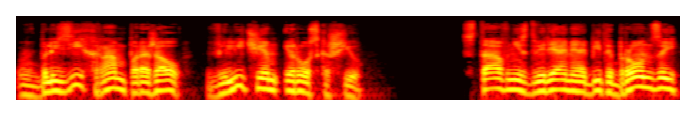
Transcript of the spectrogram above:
Вблизи храм поражал величием и роскошью. Ставни с дверями обиты бронзой,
